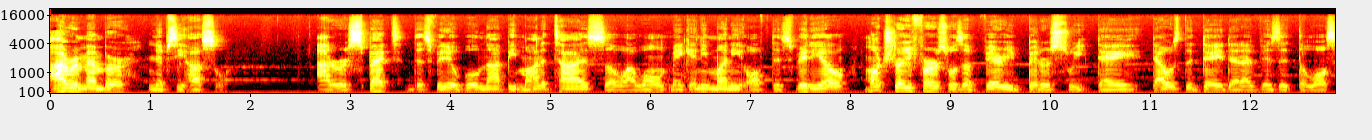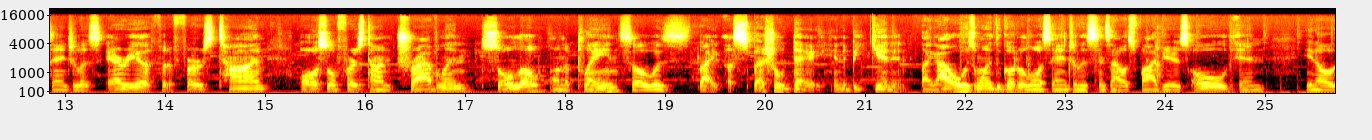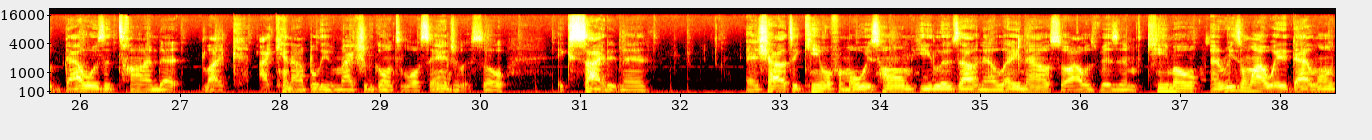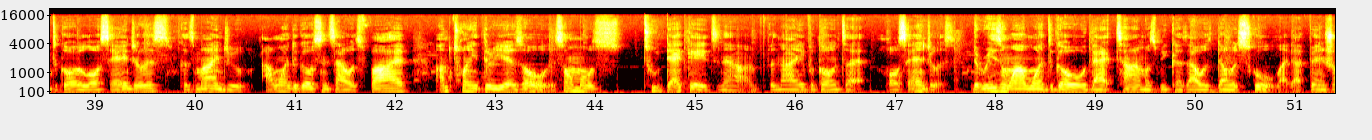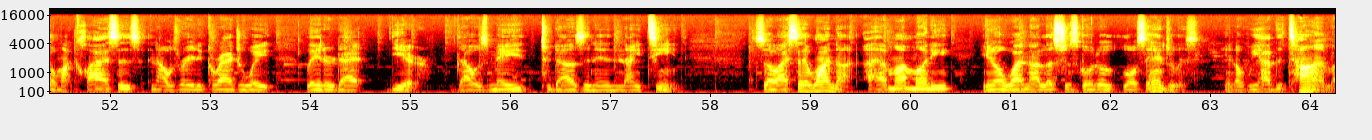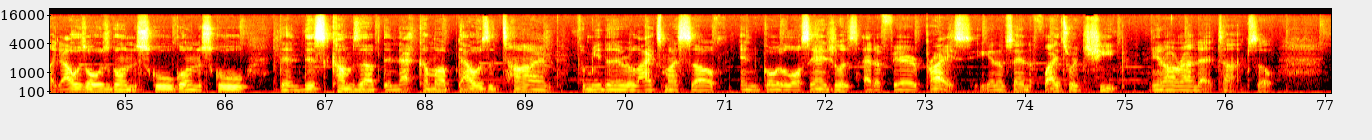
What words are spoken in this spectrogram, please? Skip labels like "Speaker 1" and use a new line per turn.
I remember Nipsey Hussle. Out of respect, this video will not be monetized, so I won't make any money off this video. March 31st was a very bittersweet day. That was the day that I visited the Los Angeles area for the first time. Also first time traveling solo on the plane, so it was like a special day in the beginning. Like I always wanted to go to Los Angeles since I was five years old and you know that was a time that like I cannot believe I'm actually going to Los Angeles. So excited man. And shout out to Chemo from Always Home. He lives out in LA now so I was visiting Chemo. And the reason why I waited that long to go to Los Angeles because mind you I wanted to go since I was five. I'm 23 years old. It's almost two decades now for not even going to Los Angeles. The reason why I wanted to go that time was because I was done with school. Like I finished all my classes and I was ready to graduate later that year that was May 2019. So I said, why not? I have my money, you know, why not? Let's just go to Los Angeles. You know, we have the time. Like I was always going to school, going to school. Then this comes up, then that come up. That was the time for me to relax myself and go to Los Angeles at a fair price. You get what I'm saying? The flights were cheap, you know, around that time. So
